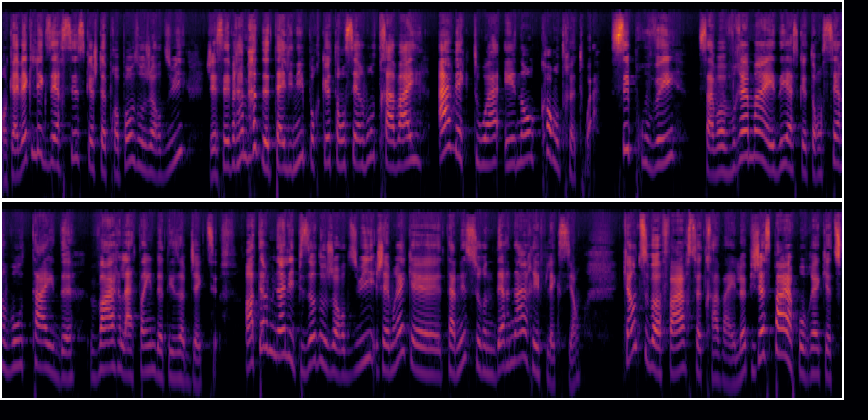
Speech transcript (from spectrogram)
Donc, avec l'exercice que je te propose aujourd'hui, j'essaie vraiment de t'aligner pour que ton cerveau travaille avec toi et non contre toi. C'est prouvé, ça va vraiment aider à ce que ton cerveau t'aide vers l'atteinte de tes objectifs. En terminant l'épisode aujourd'hui, j'aimerais que tu sur une dernière réflexion quand tu vas faire ce travail-là, puis j'espère pour vrai que tu,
